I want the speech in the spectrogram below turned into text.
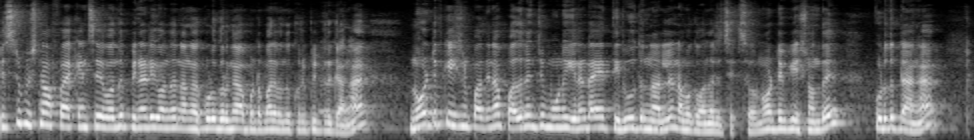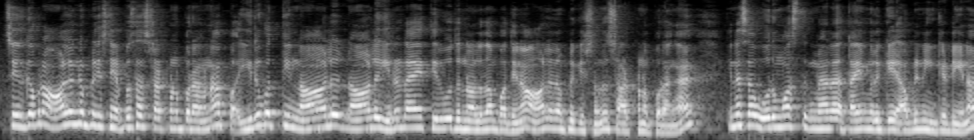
டிஸ்ட்ரிபியூஷன் ஆஃப் வேகன்சி வந்து பின்னாடி வந்து நாங்கள் கொடுக்குறோங்க அப்படின்ற மாதிரி வந்து குறிப்பிட்டிருக்காங்க. நோட்டிஃபிகேஷன் பார்த்தீங்கன்னா பதினஞ்சு மூணு இரண்டாயிரத்தி இருபத்தி நாலில் நமக்கு வந்துருச்சு. ஸோ நோட்டிஃபிகேஷன் வந்து கொடுத்துட்டாங்க. ஸோ இதுக்கப்புறம் ஆன்லைன் அப்ளிகேஷன் எப்போ சார் ஸ்டார்ட் பண்ண போகிறாங்கன்னா இப்போ இருபத்தி நாலு நாலு இரண்டாயிரத்தி இருபத்தி நாலு தான் பார்த்தீங்கன்னா ஆன்லைன் அப்ளிகேஷன் வந்து ஸ்டார்ட் பண்ண போகிறாங்க என்ன சார் ஒரு மாதத்துக்கு மேலே டைம் இருக்கே அப்படின்னு நீங்கள் கேட்டிங்கன்னா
